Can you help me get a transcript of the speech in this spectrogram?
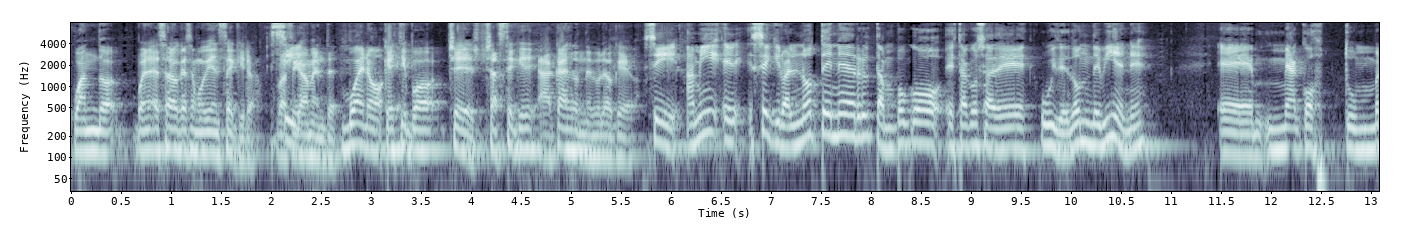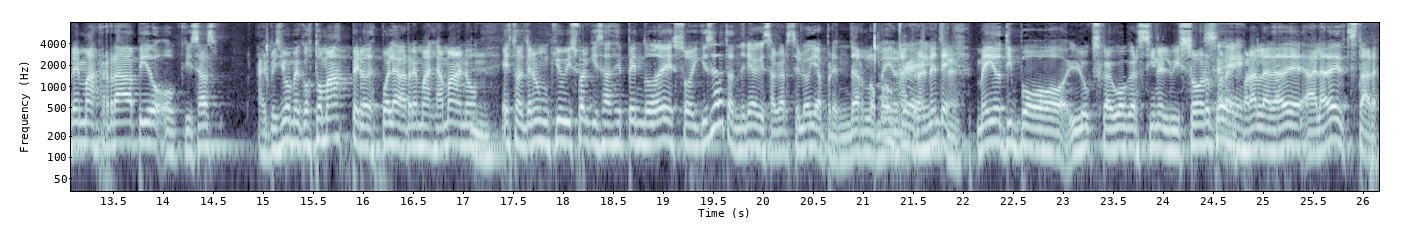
cuando. Bueno, es algo que hace muy bien Sekiro, Sí, básicamente. bueno. Que es tipo, che, ya sé que acá es donde bloqueo. Sí, a mí eh, Sekiro, al no tener tampoco esta cosa de, uy, ¿de dónde viene? Eh, me acostumbré más rápido o quizás al principio me costó más, pero después le agarré más la mano. Mm. Esto al tener un cue visual quizás dependo de eso y quizás tendría que sacárselo y aprenderlo medio naturalmente. sí. Medio tipo Luke Skywalker sin el visor Sí. para dispararle a la, de- a la Death Star.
